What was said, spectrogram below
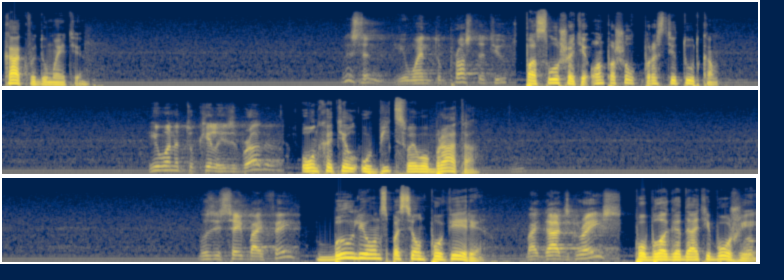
Как вы думаете? Послушайте, он пошел к проституткам. He wanted to kill his brother. Он хотел убить своего брата. Был ли он спасен по вере, по благодати Божьей?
